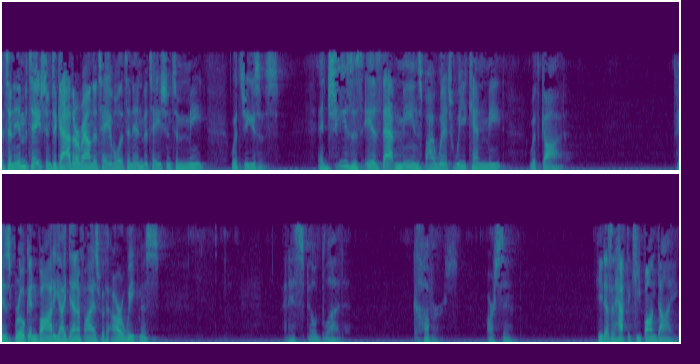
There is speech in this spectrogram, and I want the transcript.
It's an invitation to gather around the table. It's an invitation to meet with Jesus. And Jesus is that means by which we can meet with God. His broken body identifies with our weakness, and his spilled blood covers our sin. He doesn't have to keep on dying.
